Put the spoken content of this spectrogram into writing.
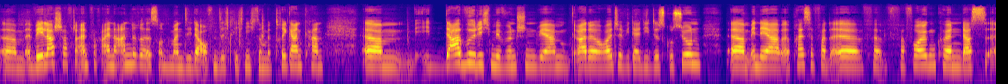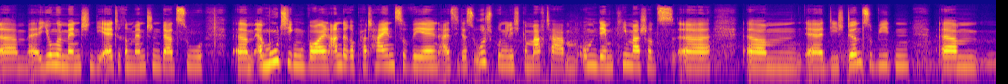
ähm, Wählerschaft einfach eine andere ist und man sie da offensichtlich nicht so mit triggern kann. Ähm, da würde ich mir wünschen, wir haben gerade heute wieder die Diskussion ähm, in der Presse ver äh, ver verfolgen können, dass ähm, junge Menschen, die älteren Menschen dazu ähm, ermutigen wollen, andere Parteien zu wählen, als sie das ursprünglich gemacht haben, um dem Klimaschutz äh, ähm, äh, die Stirn zu bieten. Ähm,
